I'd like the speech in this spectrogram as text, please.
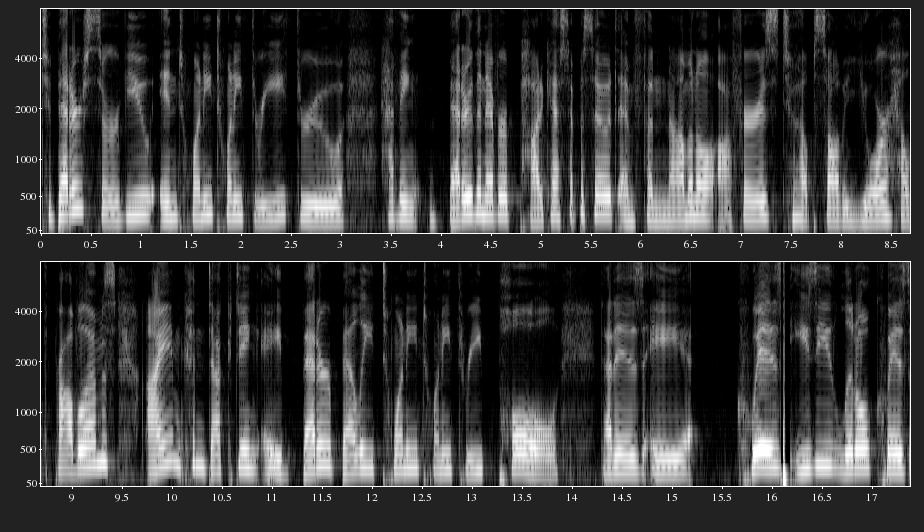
To better serve you in 2023 through having better than ever podcast episodes and phenomenal offers to help solve your health problems, I am conducting a Better Belly 2023 poll. That is a quiz, easy little quiz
